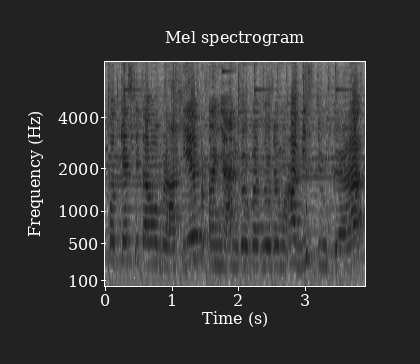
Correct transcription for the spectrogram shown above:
podcast kita mau berakhir pertanyaan gue buat lo udah mau habis juga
